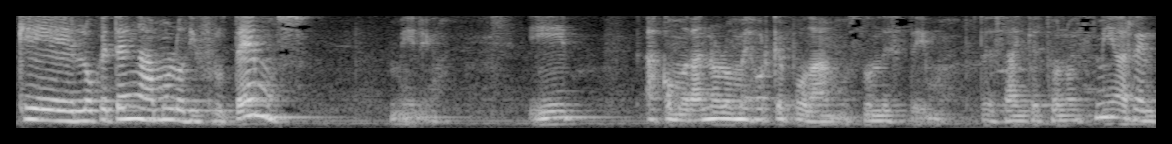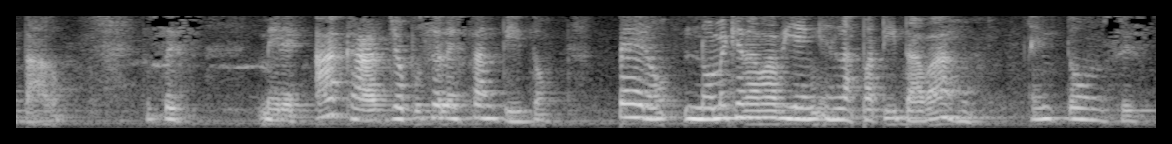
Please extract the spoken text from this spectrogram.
que lo que tengamos lo disfrutemos, miren, y acomodarnos lo mejor que podamos donde estemos. Ustedes saben que esto no es mío, es rentado. Entonces, miren, acá yo puse el estantito, pero no me quedaba bien en la patita abajo. Entonces,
